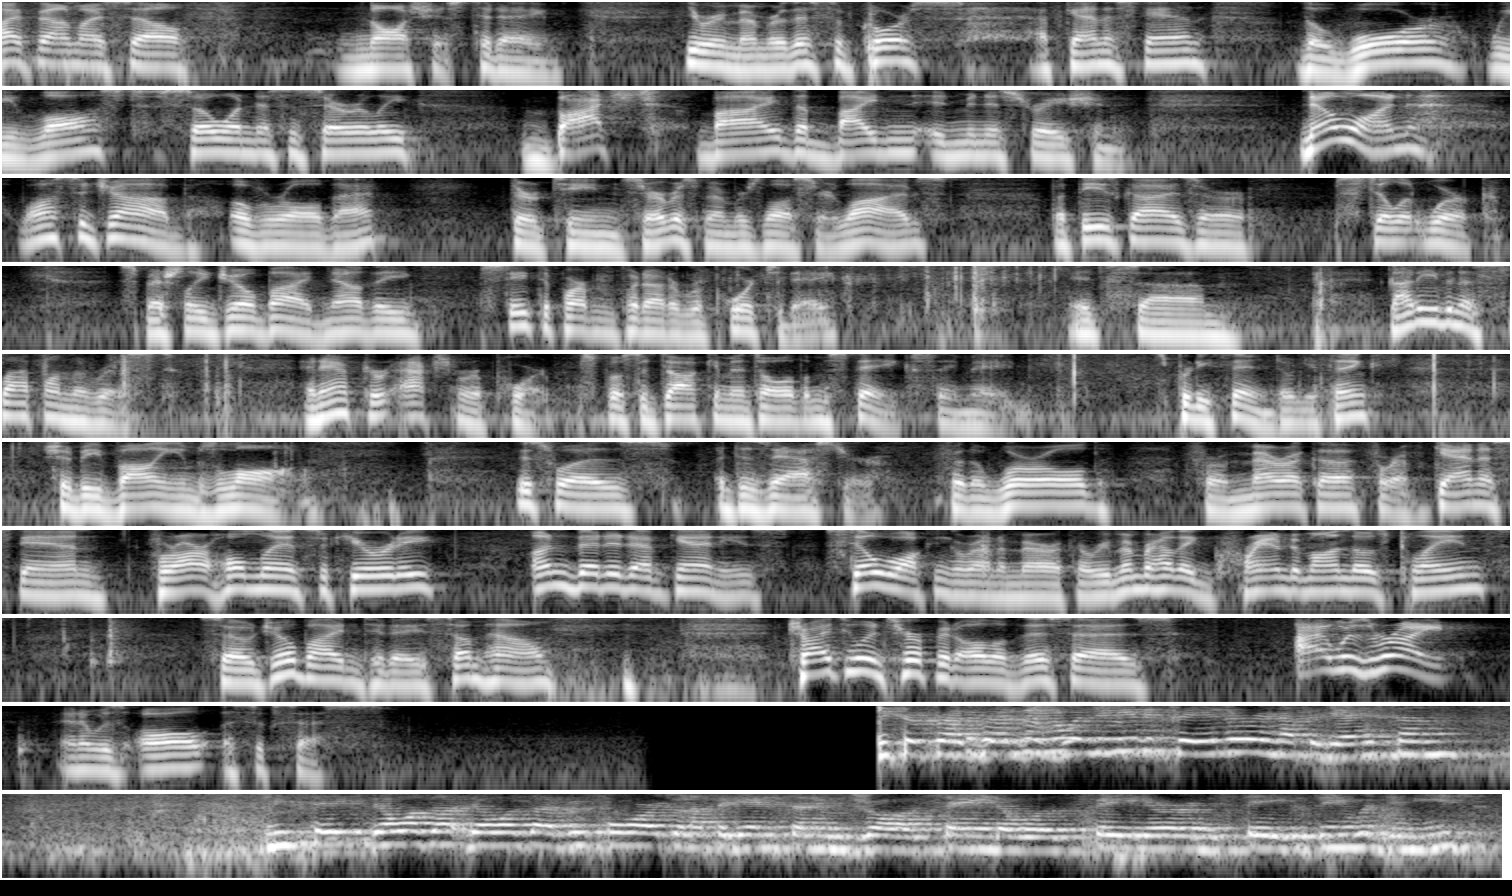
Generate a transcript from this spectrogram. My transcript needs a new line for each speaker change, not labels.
I found myself nauseous today. You remember this, of course Afghanistan, the war we lost so unnecessarily, botched by the Biden administration. No one lost a job over all that. 13 service members lost their lives, but these guys are still at work, especially Joe Biden. Now, the State Department put out a report today. It's um, not even a slap on the wrist. An after action report supposed to document all the mistakes they made. It's pretty thin, don't you think? Should be volumes long. This was a disaster for the world, for America, for Afghanistan, for our homeland security. Unvetted Afghanis still walking around America. Remember how they crammed them on those planes? So Joe Biden today somehow tried to interpret all of this as I was right, and it was all a success.
Mr. President, do you admit a failure in Afghanistan? Mistakes. There was a there was a report on Afghanistan withdrawal saying there was failure, mistakes. Do you admit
